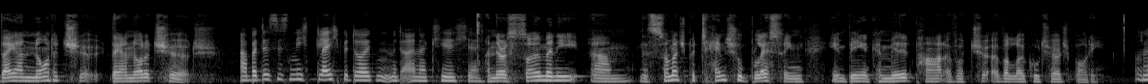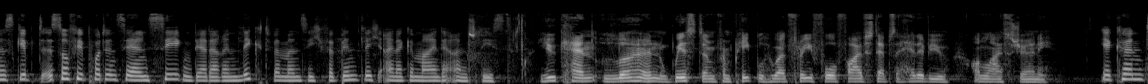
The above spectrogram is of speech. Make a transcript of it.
they, are not a church. they are not a church. Aber das ist nicht gleichbedeutend mit einer Kirche. And there are so many, um, there's so much potential blessing in being a committed part of a, of a local church body. Und es gibt so viel potenziellen Segen, der darin liegt, wenn man sich verbindlich einer Gemeinde anschließt. You can learn wisdom from people who are three, four, five steps ahead of you on life's journey. Ihr könnt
